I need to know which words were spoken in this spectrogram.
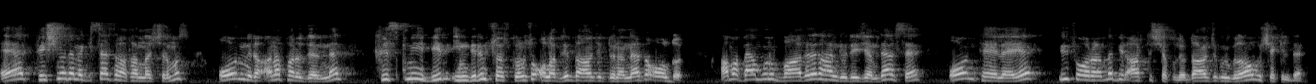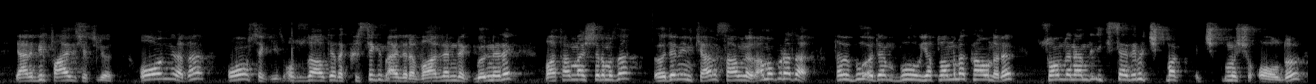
Eğer peşin ödemek isterse vatandaşlarımız 10 lira ana para üzerinden kısmi bir indirim söz konusu olabilir. Daha önceki dönemlerde oldu. Ama ben bunu vadeler halinde ödeyeceğim derse 10 TL'ye üf oranında bir artış yapılıyor. Daha önce uygulama bu şekilde. Yani bir faiz işletiliyor. O 10 lirada 18, 36 ya da 48 aylara vadelenerek bölünerek vatandaşlarımıza ödeme imkanı sağlanıyor. Ama burada tabii bu ödem bu yapılandırma kanunları son dönemde iki senede bir çıkmak çıkmış oldu.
